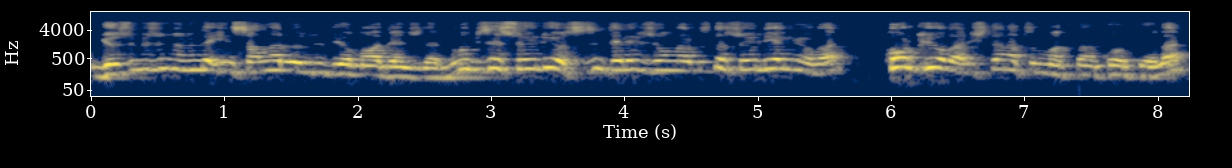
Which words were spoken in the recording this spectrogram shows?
Gözümüzün önünde insanlar öldü diyor madenciler. Bunu bize söylüyor. Sizin televizyonlarınızda söyleyemiyorlar. Korkuyorlar, işten atılmaktan korkuyorlar.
